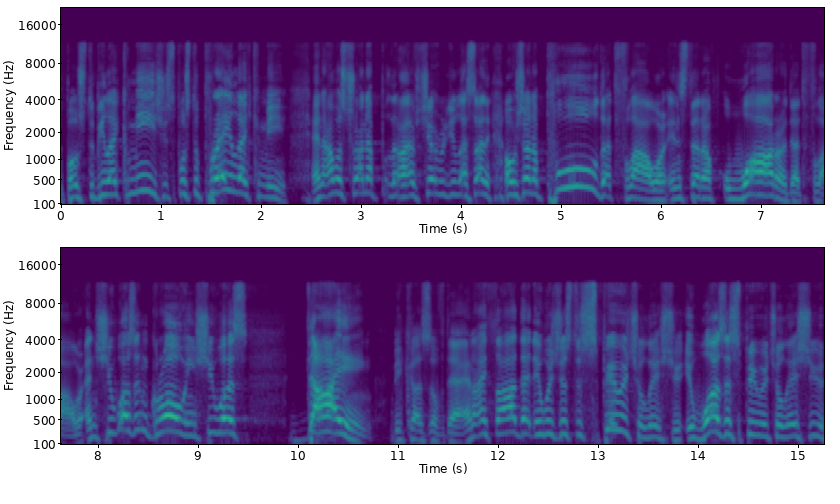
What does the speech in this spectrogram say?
Supposed to be like me. She's supposed to pray like me. And I was trying to, I've shared with you last Sunday, I was trying to pull that flower instead of water that flower. And she wasn't growing, she was dying because of that. And I thought that it was just a spiritual issue. It was a spiritual issue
